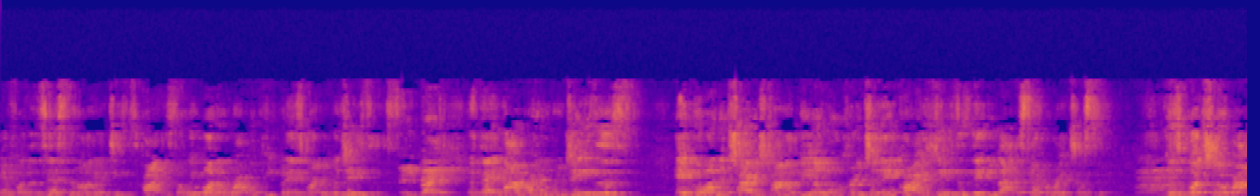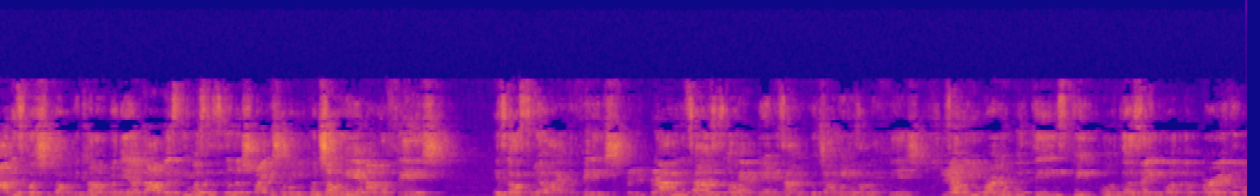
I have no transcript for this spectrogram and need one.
and for the testimony of Jesus Christ. So we want to run with people that's running with Jesus. Amen. If they not running with Jesus and going to church trying to be a new creature in Christ Jesus, then you got to separate yourself. Because Wow. what you're around is what you're going to become. But they'll always give us this illustration. When you put your hand on a fish, it's going to smell like a fish. How many times is it going to happen every time you put your hands on that fish? Yeah. So you running with these people. They'll say, well, the birds of the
